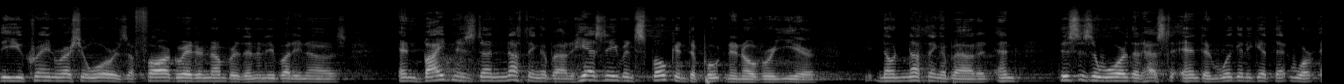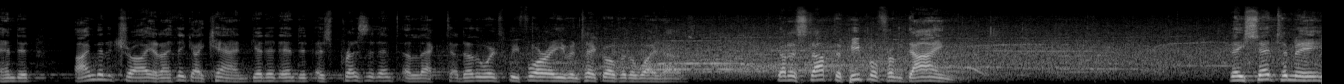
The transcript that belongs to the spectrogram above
the Ukraine-Russia war is a far greater number than anybody knows. And Biden has done nothing about it. He hasn't even spoken to Putin in over a year. Know nothing about it. And this is a war that has to end, and we're going to get that war ended. I'm going to try, and I think I can, get it ended as president elect. In other words, before I even take over the White House. Got to stop the people from dying. They said to me,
